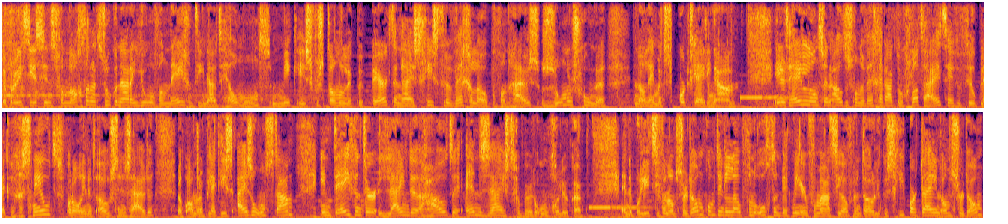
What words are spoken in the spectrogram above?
De politie is sinds vannacht aan het zoeken naar een jongen van 19 uit Helmond. Mick is verstandelijk beperkt en hij is gisteren weggelopen van huis... zonder schoenen en alleen met sportkleding aan. In het hele land zijn auto's van de weg geraakt door gladheid. Heeft veel plekken gesneeuwd, vooral in het oosten en zuiden. op andere plekken is ijzel ontstaan. In Deventer, Leinden, Houten en Zeist gebeurden ongelukken. En de politie van Amsterdam komt in de loop van de ochtend... met meer informatie over een dodelijke schietpartij in Amsterdam.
